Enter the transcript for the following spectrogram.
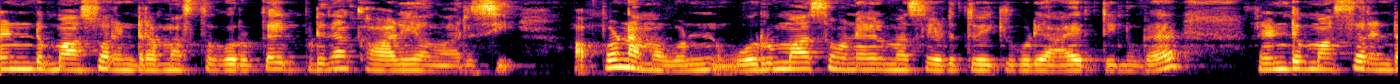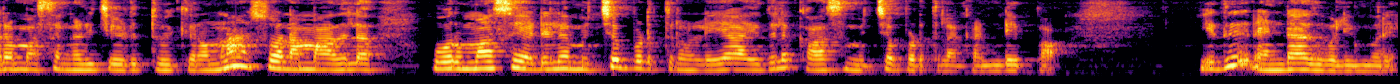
ரெண்டு மாதம் ரெண்டரை மாதத்துக்கு ஒருக்கா இப்படி தான் காலியாகும் அரிசி. அப்போ நம்ம ஒன் ஒரு மாதம் ஒன்றேகால் மாதம் எடுத்து வைக்கக்கூடிய ஆயிரத்தி ஐநூறு ரெண்டு மாதம் ரெண்டரை மாதம் கழித்து எடுத்து வைக்கிறோம்னா ஸோ நம்ம அதில் ஒரு மாதம் இடையில மிச்சப்படுத்துகிறோம் இல்லையா? இதில் காசு மிச்சப்படுத்தலாம் கண்டிப்பாக இது ரெண்டாவது வழிமுறை.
